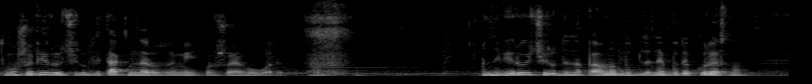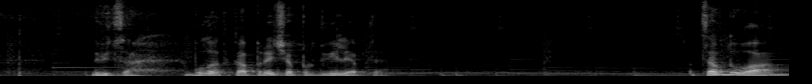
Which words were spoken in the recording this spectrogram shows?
Тому що віруючі люди і так мене розуміють, про що я говорю. Невіруючі люди, напевно, для них буде корисно. Дивіться, була така притча про дві лепти. Ця вдова.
